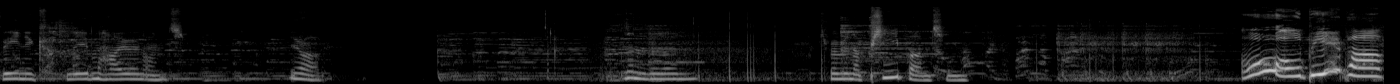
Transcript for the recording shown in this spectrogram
wenig Leben heilen und Ja. Ich bin mit einer Pieper im Team. Oh, Pieper!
